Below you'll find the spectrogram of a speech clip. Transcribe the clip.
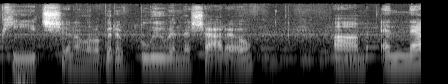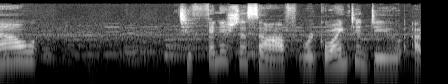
peach and a little bit of blue in the shadow. Um, and now to finish this off, we're going to do a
